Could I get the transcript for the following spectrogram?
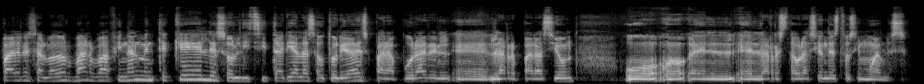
padre Salvador Barba, finalmente, ¿qué le solicitaría a las autoridades para apurar eh, la reparación o, la restauración de estos inmuebles?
